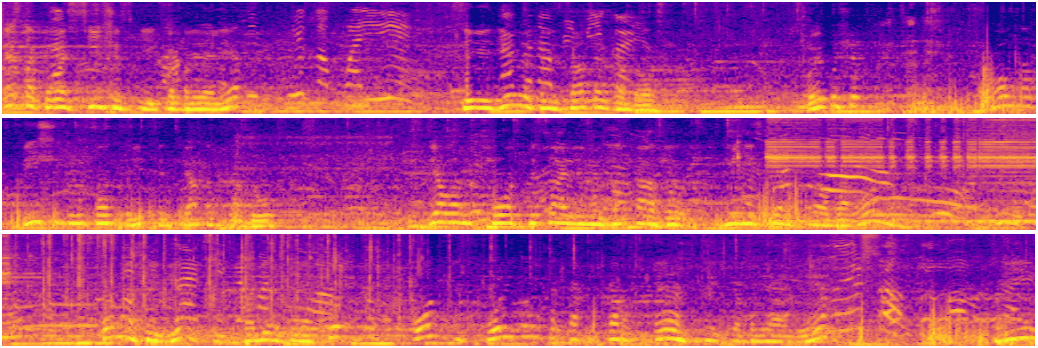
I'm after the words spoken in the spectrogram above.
Это классический кабриолет середины 30-х годов. Выпущен ровно в 1935 году. Сделан по специальному заказу Министерства обороны. По нашей версии, по версии историков, он использовался как кортежный кабриолет при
